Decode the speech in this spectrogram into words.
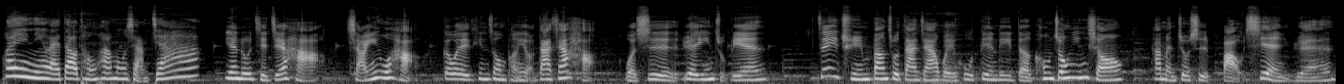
欢迎您来到童话梦想家。燕如姐姐好，小鹦鹉好，各位听众朋友大家好，我是月英主编。这一群帮助大家维护电力的空中英雄，他们就是保线员。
